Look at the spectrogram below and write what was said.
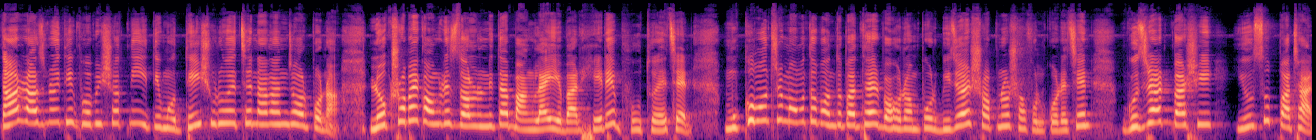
তার রাজনৈতিক ভবিষ্যৎ নিয়ে ইতিমধ্যেই শুরু হয়েছে নানান জল্পনা। লোকসভায় কংগ্রেস দলনেতা বাংলায় এবার হেরে ভূত হয়েছেন। মুখ্যমন্ত্রী মমতা বন্দ্যোপাধ্যায়ের বহরমপুর বিজয়ের স্বপ্ন সফল করেছেন গুজরাটবাসী ইউসুফ পাঠান,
